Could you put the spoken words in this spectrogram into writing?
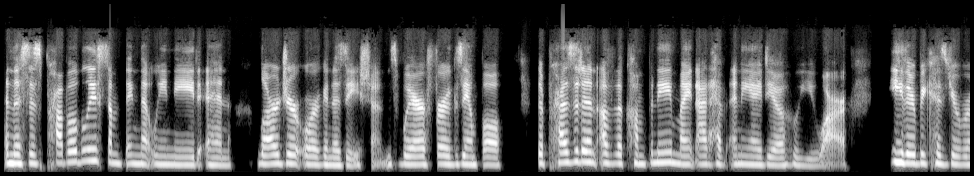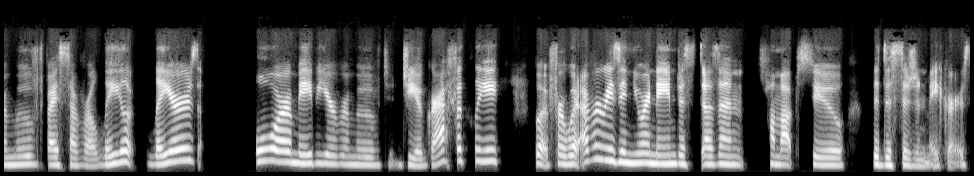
And this is probably something that we need in larger organizations where, for example, the president of the company might not have any idea who you are, either because you're removed by several la- layers or maybe you're removed geographically, but for whatever reason, your name just doesn't come up to the decision makers,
